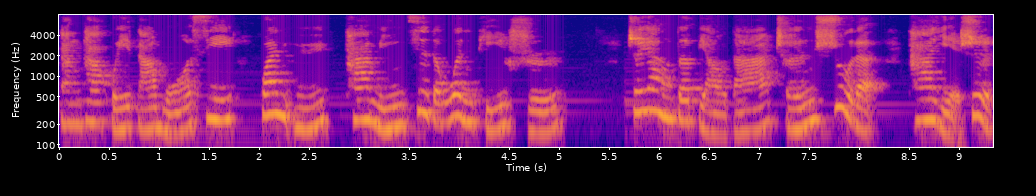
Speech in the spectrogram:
当他回答摩西关于他名字的问题时，这样的表达陈述了它也是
